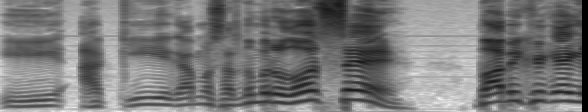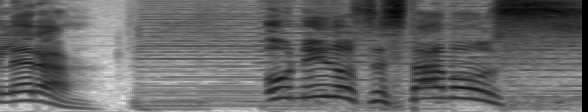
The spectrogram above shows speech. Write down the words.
Y aquí llegamos al número 12, Bobby Creek Aguilera. Unidos estamos.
